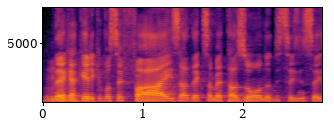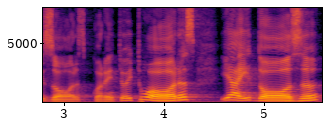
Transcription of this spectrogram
Uhum. Né, que é aquele que você faz a dexametasona de 6 em 6 horas, por 48 horas, e aí dosa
